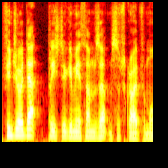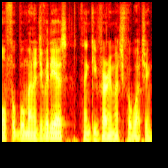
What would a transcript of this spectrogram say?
If you enjoyed that, please do give me a thumbs up and subscribe for more Football Manager videos. Thank you very much for watching.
